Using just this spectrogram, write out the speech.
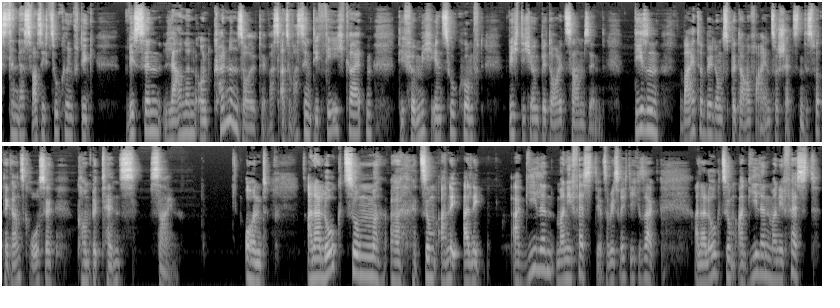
ist denn das, was ich zukünftig wissen, lernen und können sollte? Was, also was sind die Fähigkeiten, die für mich in Zukunft wichtig und bedeutsam sind? Diesen Weiterbildungsbedarf einzuschätzen, das wird eine ganz große Kompetenz sein. Und analog zum, äh, zum ane, ane, agilen Manifest, jetzt habe ich es richtig gesagt, analog zum agilen Manifest,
